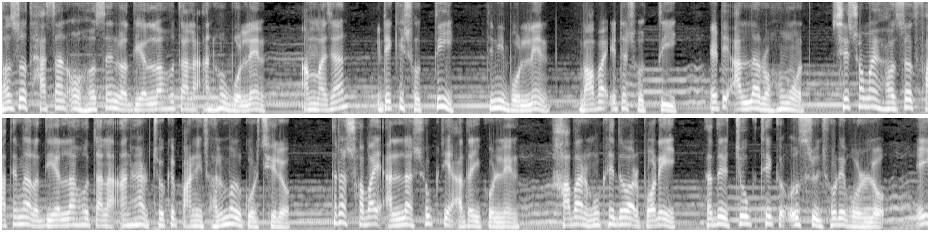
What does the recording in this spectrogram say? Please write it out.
হজরত হাসান ও হোসেন রদিয়াল্লাহ তালা আনহু বললেন, আম্মাজান, এটা কি সত্যি? তিনি বললেন, বাবা, এটা সত্যি। এটি আল্লাহ রহমত। সে সময় হজরত ফাতেমা রদিয়াল্লাহ তালা আনহার চোখে পানি ঝলমল করছিল। তারা সবাই আল্লাহ শুক্রিয়া আদায় করলেন। খাবার মুখে দেওয়ার পরেই তাদের চোখ থেকে অশ্রু ঝরে পড়ল। এই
